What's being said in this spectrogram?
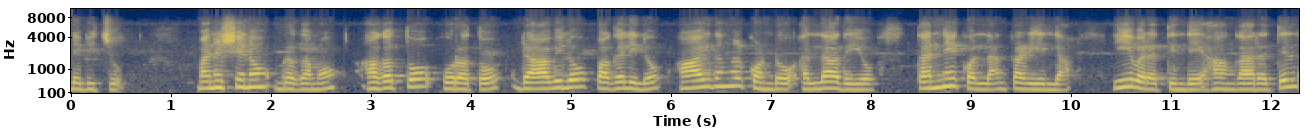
ലഭിച്ചു. മനുഷ്യനോ മൃഗമോ അകത്തോ പുറത്തോ രാവിലോ പകലിലോ ആയുധങ്ങൾ കൊണ്ടോ അല്ലാതെയോ തന്നെ കൊല്ലാൻ കഴിയില്ല. ഈ വരത്തിന്റെ അഹങ്കാരത്തിൽ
